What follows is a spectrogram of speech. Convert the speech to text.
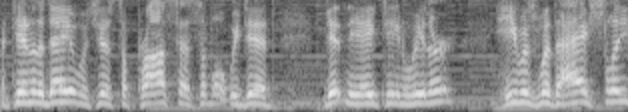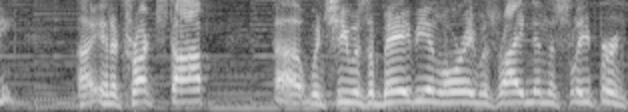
At the end of the day, it was just a process of what we did. Getting the 18 wheeler. He was with Ashley uh, in a truck stop uh, when she was a baby, and Lori was riding in the sleeper, and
